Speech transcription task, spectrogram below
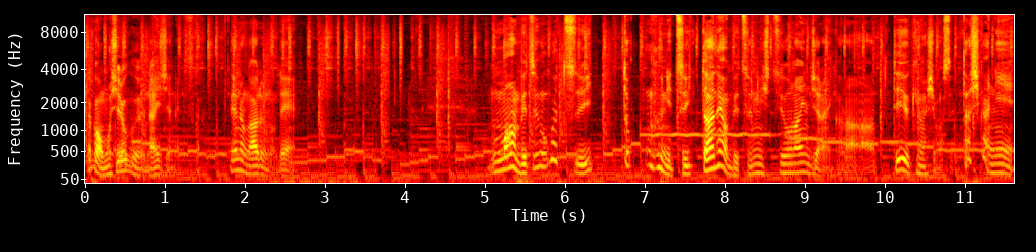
やっぱ面白くないじゃないですか。っていうのがあるのでまあ別に僕はツイッターふうにツイッターでは別に必要ないんじゃないかなっていう気がします確かに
